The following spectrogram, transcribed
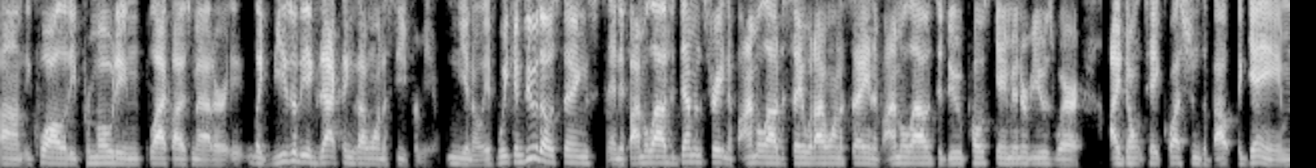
um, equality, promoting Black Lives Matter. It- like these are the exact things I want to see from you. You know, if we can do those things, and if I'm allowed to demonstrate, and if I'm allowed to say what I want to say, and if I'm allowed to do post game interviews where I don't take questions about the game,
